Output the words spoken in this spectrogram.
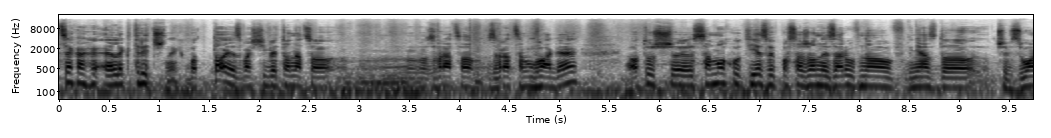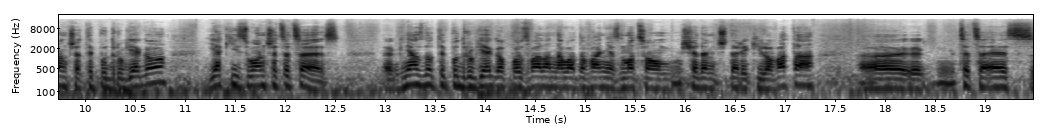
cechach elektrycznych, bo to jest właściwie to, na co zwracam, zwracam uwagę. Otóż e, samochód jest wyposażony zarówno w gniazdo czy w złącze typu drugiego, jak i złącze CCS. E, Gniazdo typu drugiego pozwala na ładowanie z mocą 7,4 kW. CCS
